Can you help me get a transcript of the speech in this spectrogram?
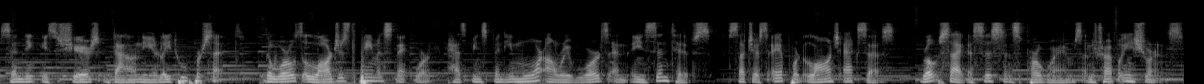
sending its shares down nearly 2%. The world's largest payments network has been spending more on rewards and incentives, such as airport launch access, roadside assistance programs, and travel insurance,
